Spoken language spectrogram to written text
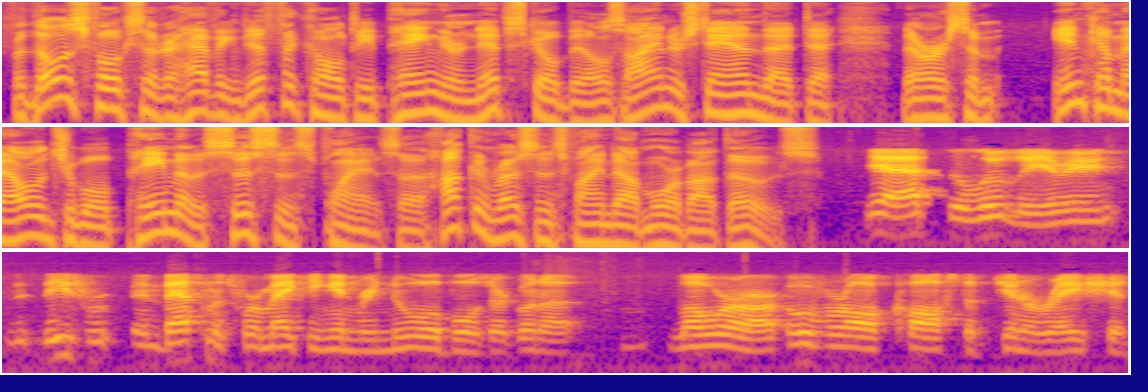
for those folks that are having difficulty paying their NIPSCO bills, I understand that there are some income eligible payment assistance plans. Uh, how can residents find out more about those? Yeah, absolutely. I mean, these investments we're making in renewables are going to lower our overall cost of generation,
